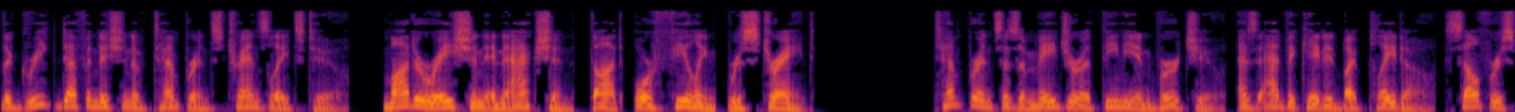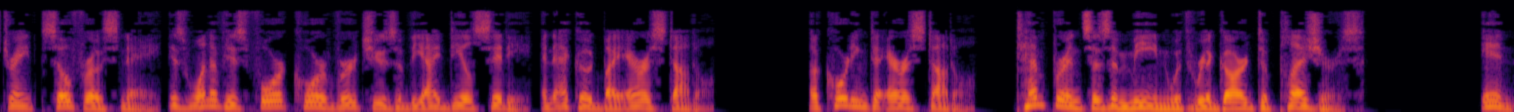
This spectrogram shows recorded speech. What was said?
The Greek definition of temperance translates to moderation in action, thought, or feeling, restraint. Temperance is a major Athenian virtue, as advocated by Plato. Self-restraint is one of his four core virtues of the ideal city, and echoed by Aristotle. According to Aristotle, temperance is a mean with regard to pleasures. In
